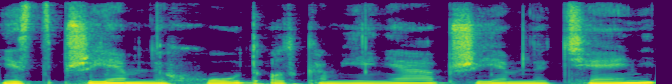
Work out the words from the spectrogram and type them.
jest przyjemny chłód od kamienia, przyjemny cień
